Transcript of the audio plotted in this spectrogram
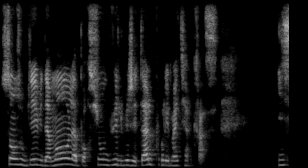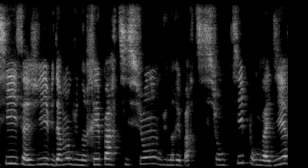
sans oublier évidemment la portion d'huile végétale pour les matières grasses. Ici, il s'agit évidemment d'une répartition, d'une répartition type, on va dire,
